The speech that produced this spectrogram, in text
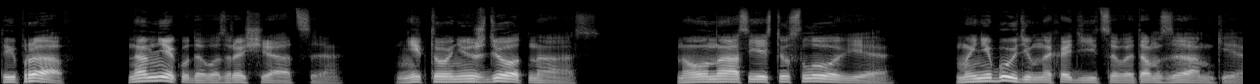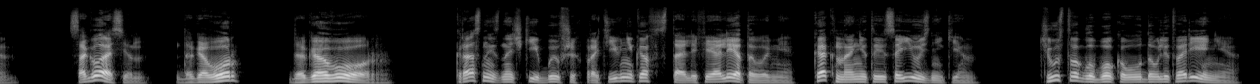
Ты прав. Нам некуда возвращаться. Никто не ждет нас. Но у нас есть условия. Мы не будем находиться в этом замке. Согласен. Договор? Договор. Красные значки бывших противников стали фиолетовыми, как нанятые союзники. Чувство глубокого удовлетворения.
